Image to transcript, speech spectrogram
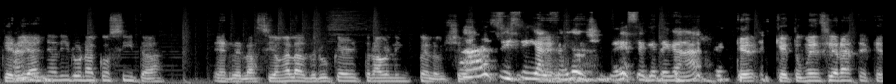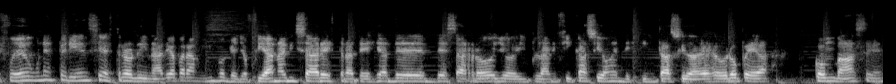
quería añadir una cosita en relación a la Drucker Traveling Fellowship. Ah, sí, sí, al eh, fellowship ese que te ganaste. Que, que, tú mencionaste que fue una experiencia extraordinaria para mí porque yo fui a analizar estrategias de desarrollo y planificación en distintas ciudades europeas con base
